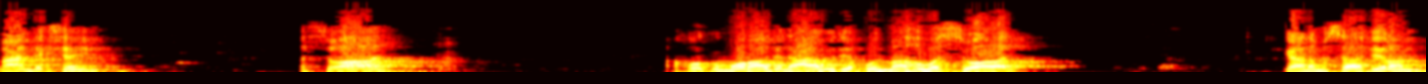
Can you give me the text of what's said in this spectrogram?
ما عندك شيء؟ السؤال؟ أخوكم مراد العابد يقول ما هو السؤال؟ كان مسافرا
